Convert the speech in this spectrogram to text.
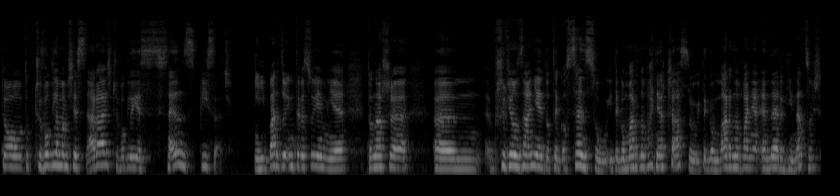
to, to czy w ogóle mam się starać, czy w ogóle jest sens pisać? I bardzo interesuje mnie to nasze um, przywiązanie do tego sensu i tego marnowania czasu i tego marnowania energii na coś,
